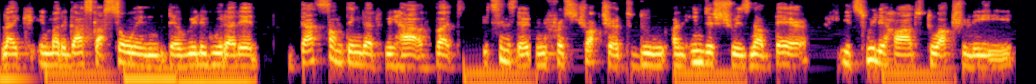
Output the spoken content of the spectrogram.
Like in Madagascar, sewing, they're really good at it. That's something that we have, but since the infrastructure to do an industry is not there, it's really hard to actually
